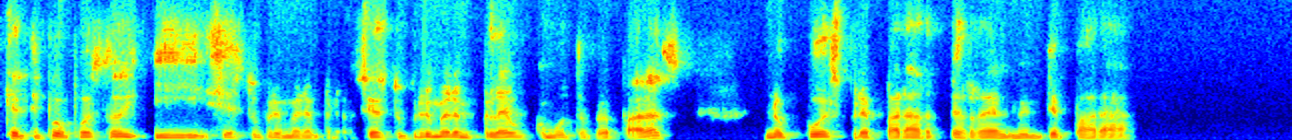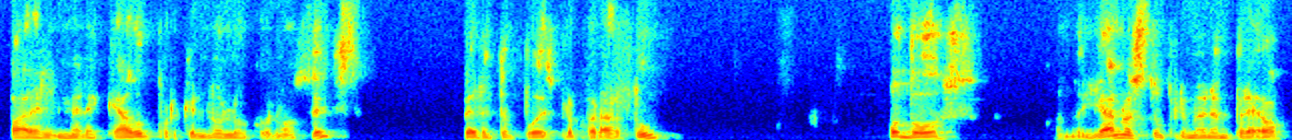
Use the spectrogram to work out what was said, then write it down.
qué tipo de puesto y si es tu primer empleo. Si es tu primer empleo, ¿cómo te preparas? No puedes prepararte realmente para, para el mercado porque no lo conoces, pero te puedes preparar tú. O dos, cuando ya no es tu primer empleo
